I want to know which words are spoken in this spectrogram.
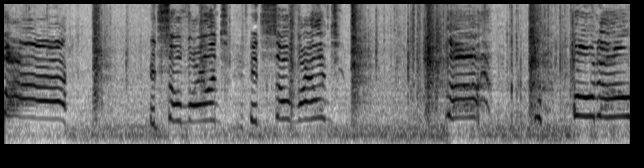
Ah! It's so violent! It's so violent! Ah! Oh no!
